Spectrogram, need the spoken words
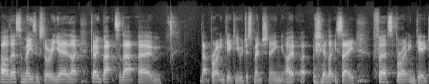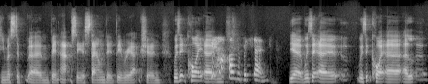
oh, that's an amazing story. Yeah, like going back to that. Um, that Brighton gig you were just mentioning, I, uh, yeah, like you say, first Brighton gig, you must have um, been absolutely astounded. The reaction was it quite? Um, Hundred percent. yeah, was it uh, was it quite a, a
